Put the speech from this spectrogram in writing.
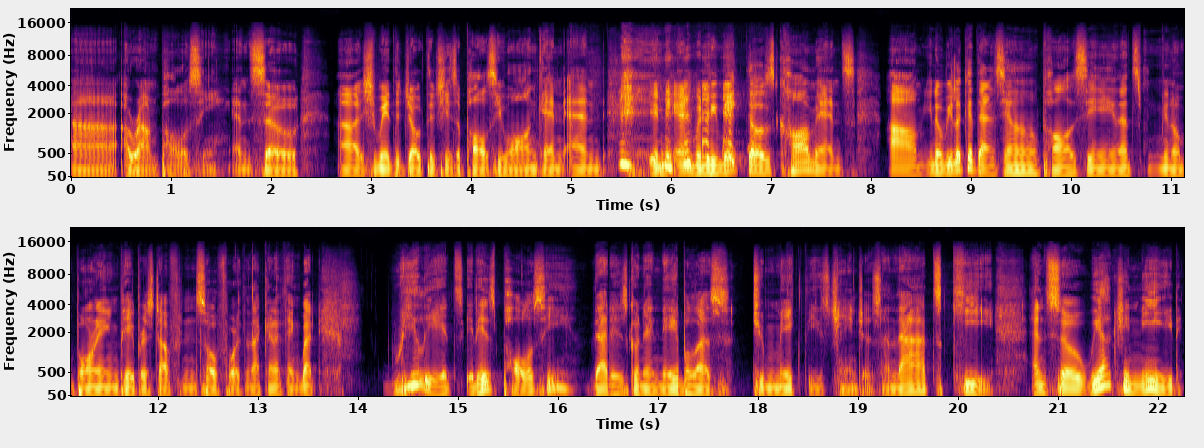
uh, around policy, and so uh, she made the joke that she's a policy wonk, and and in, and when we make those comments, um, you know, we look at that and say, oh, policy, that's you know, boring paper stuff and so forth and that kind of thing. But really, it's it is policy that is going to enable us to make these changes, and that's key. And so we actually need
